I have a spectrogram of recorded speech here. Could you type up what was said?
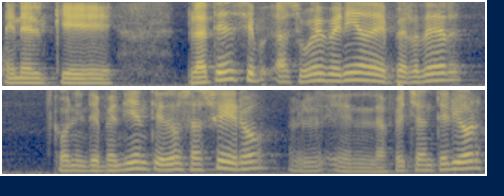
en el que Platense a su vez venía de perder con Independiente 2 a 0 en en la fecha anterior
